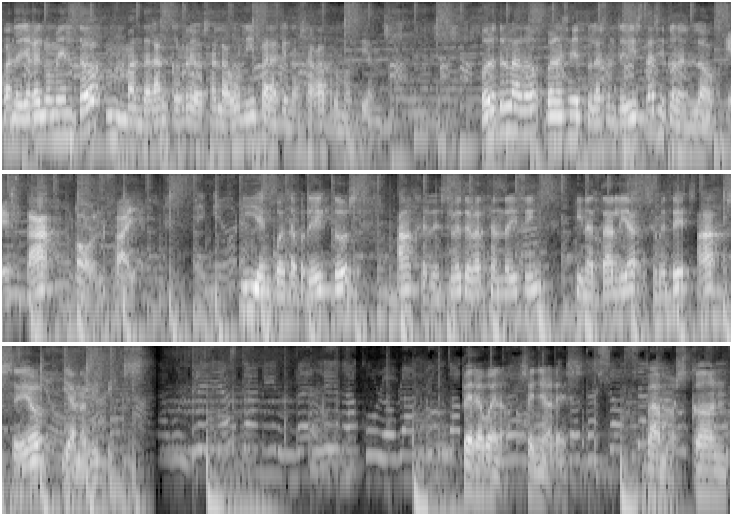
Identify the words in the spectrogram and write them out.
Cuando llegue el momento, mandarán correos a la uni para que nos haga promoción. Por otro lado, van a seguir con las entrevistas y con el blog, que está on fire. Y en cuanto a proyectos, Ángeles se mete a merchandising y Natalia se mete a SEO y Analytics. Pero bueno, señores, vamos con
